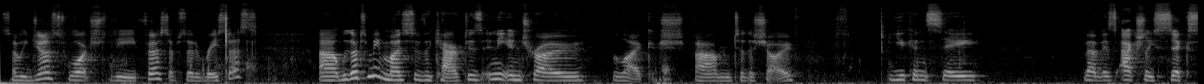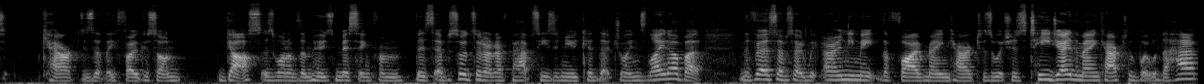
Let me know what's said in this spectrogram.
So we just watched the first episode of Recess. Uh, we got to meet most of the characters in the intro, like sh- um, to the show. You can see that there's actually six characters that they focus on. Gus is one of them who's missing from this episode, so I don't know if perhaps he's a new kid that joins later. But in the first episode, we only meet the five main characters, which is TJ, the main character, the boy with the hat,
